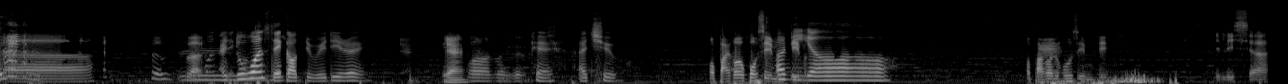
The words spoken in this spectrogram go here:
uh, mm. I do once then counting already, right? Yeah. Okay, I chill. 오빠가 포스임디. 어디요? 오빠가 포스임디. Elisa,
